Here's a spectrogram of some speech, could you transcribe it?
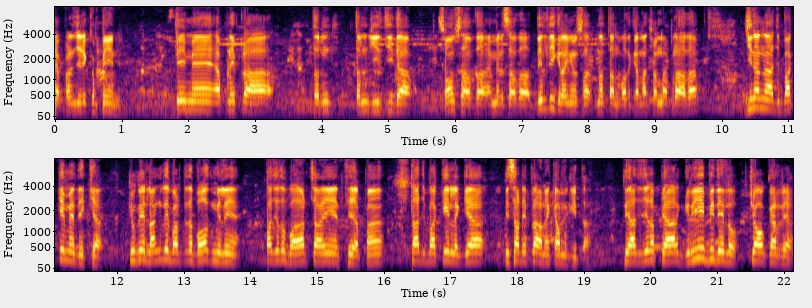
ਆਪਣਾ ਜਿਹੜੇ ਕੰਪੇਨ ਤੇ ਮੈਂ ਆਪਣੇ ਭਰਾ ਤਰਨ ਤਰਨਜੀਤ ਜੀ ਦਾ ਸੌਂ ਸਾਹਿਬ ਦਾ ਐਮਐਲ ਸਾਹਿਬ ਦਾ ਦਿਲ ਦੀ ਗਰਾਈਆਂ ਨਾਲ ਧੰਨਵਾਦ ਕਰਨਾ ਚਾਹੁੰਦਾ ਭਰਾ ਦਾ ਜਿਨ੍ਹਾਂ ਨੇ ਅੱਜ ਵਾਕਈ ਮੈਂ ਦੇਖਿਆ ਕਿਉਂਕਿ ਲੰਘਦੇ ਵਰਦੇ ਤਾਂ ਬਹੁਤ ਮਿਲੇ ਆ ਪਰ ਜਦੋਂ ਬਾਹਰ ਚ ਆਏ ਇੱਥੇ ਆਪਾਂ ਤਾਂ ਅੱਜ ਵਾਕਈ ਲੱਗਿਆ ਵੀ ਸਾਡੇ ਭਰਾ ਨੇ ਕੰਮ ਕੀਤਾ। ਤੇ ਅੱਜ ਜਿਹੜਾ ਪਿਆਰ ਗਰੀਬ ਵੀ ਦੇ ਲੋ ਚੌਕ ਕਰ ਰਿਹਾ।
